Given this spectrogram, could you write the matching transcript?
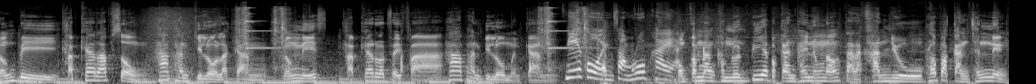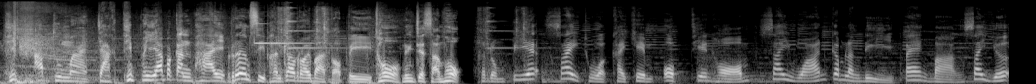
น้องบีขับแค่รับส่ง 5,000 กิโลละกัน น้องนิสขับแค่รถไฟฟ้า 5,000 กิโลเหมือนกัน นี่คุณสองรูปใครอะ ผมกำลังคำนวณเบี้ยประกันให้น้องๆแต่ละคันอยู่ เพราะประกันชั้นหนึ่งทิปอัพทูมาจากทิพยประกันภัย เริ่ม 4,900 บาทต่อปี โทร1736 ขนมเปี๊ยะไส้ถั่วไข่เค็มอบเทียนหอม ไส้หวานกำลังดี แป้งบาง ไส้เยอะ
